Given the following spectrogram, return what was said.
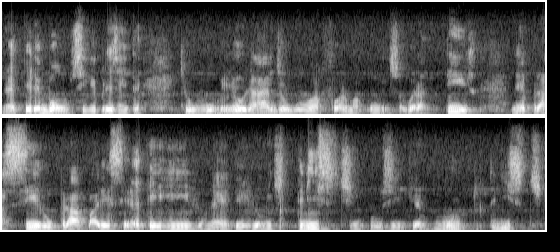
né? ter é bom, se representa que eu vou melhorar de alguma forma com isso. Agora, ter né, para ser ou para aparecer é terrível, né? é terrivelmente triste, inclusive, é muito triste.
